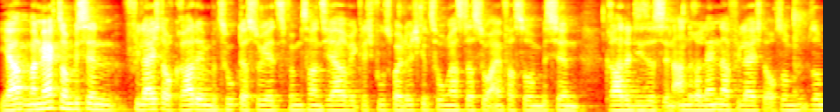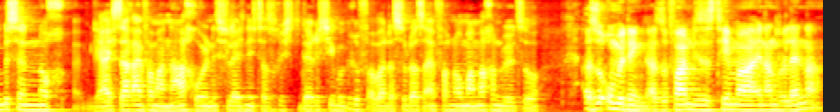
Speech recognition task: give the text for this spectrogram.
ja, man merkt so ein bisschen, vielleicht auch gerade in Bezug, dass du jetzt 25 Jahre wirklich Fußball durchgezogen hast, dass du einfach so ein bisschen, gerade dieses in andere Länder vielleicht auch so, so ein bisschen noch, ja, ich sage einfach mal nachholen, ist vielleicht nicht das, der richtige Begriff, aber dass du das einfach nochmal machen willst. So. Also unbedingt. Also vor allem dieses Thema in andere Länder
